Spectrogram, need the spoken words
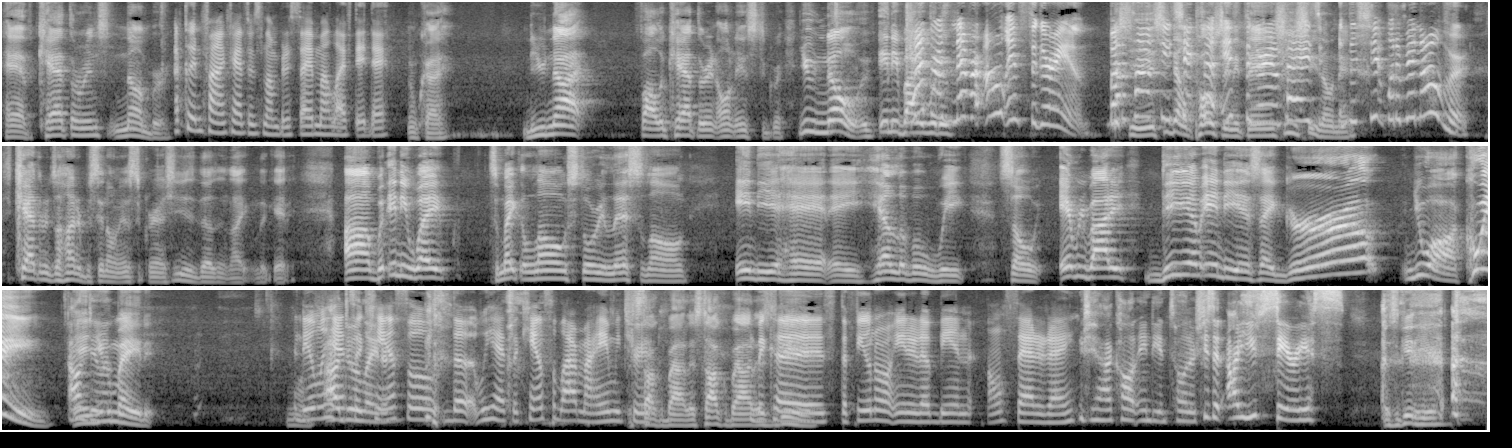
have Catherine's number? I couldn't find Catherine's number to save my life that day. Okay. Do you not follow Catherine on Instagram? You know, if anybody would Catherine's never on Instagram. By the she time is. she, She don't checked post her anything. Instagram She- page, she's on there. the shit would have been over. Catherine's 100% on Instagram. She just doesn't like look at it. Uh, but anyway, to make a long story less long, India had a hell of a week. So everybody DM India and say, girl, you are a queen. I'll and you it. made it. And then we I'll had to cancel the we had to cancel our Miami trip. Let's talk about it. Let's talk about it. Let's get it. because the funeral ended up being on Saturday. Yeah, I called Indy and told her. She said, "Are you serious?" Let's get here.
